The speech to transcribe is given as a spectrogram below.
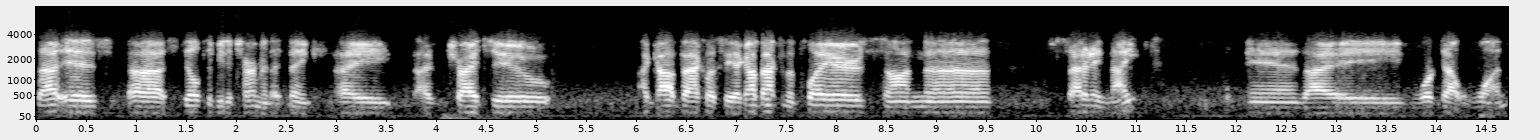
that is uh, still to be determined. I think I I've tried to. I got back. Let's see. I got back from the players on uh, Saturday night, and I worked out once.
